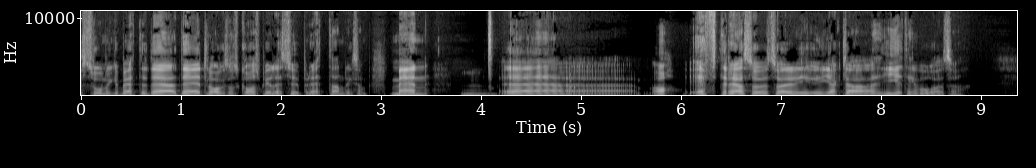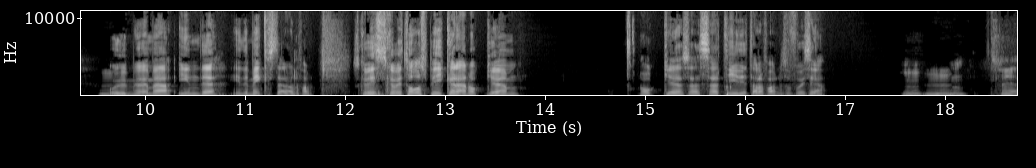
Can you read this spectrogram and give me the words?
så mycket bättre. Det, det, är ett lag som ska spela i Superettan liksom. Men mm. uh, ja, efter det så, så är det en jäkla getingbo alltså. Mm. Och Umeå är med in the, in the mix där i alla fall. Ska vi, ska vi ta och spika den och, um, och eh, så här, så här, tidigt i alla fall, så får vi se. Mm. Mm. Ja.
